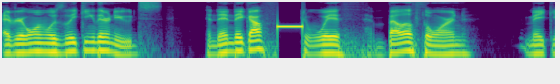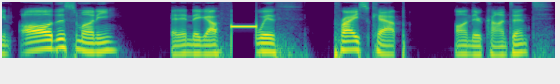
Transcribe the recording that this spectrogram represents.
everyone was leaking their nudes. And then they got fucked with Bella Thorne making all this money. And then they got fucked with price cap on their content.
